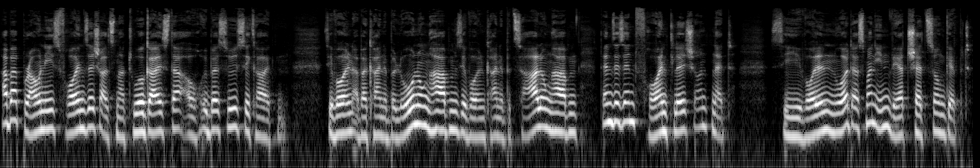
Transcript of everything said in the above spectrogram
aber Brownies freuen sich als Naturgeister auch über Süßigkeiten. Sie wollen aber keine Belohnung haben, sie wollen keine Bezahlung haben, denn sie sind freundlich und nett. Sie wollen nur, dass man ihnen Wertschätzung gibt.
